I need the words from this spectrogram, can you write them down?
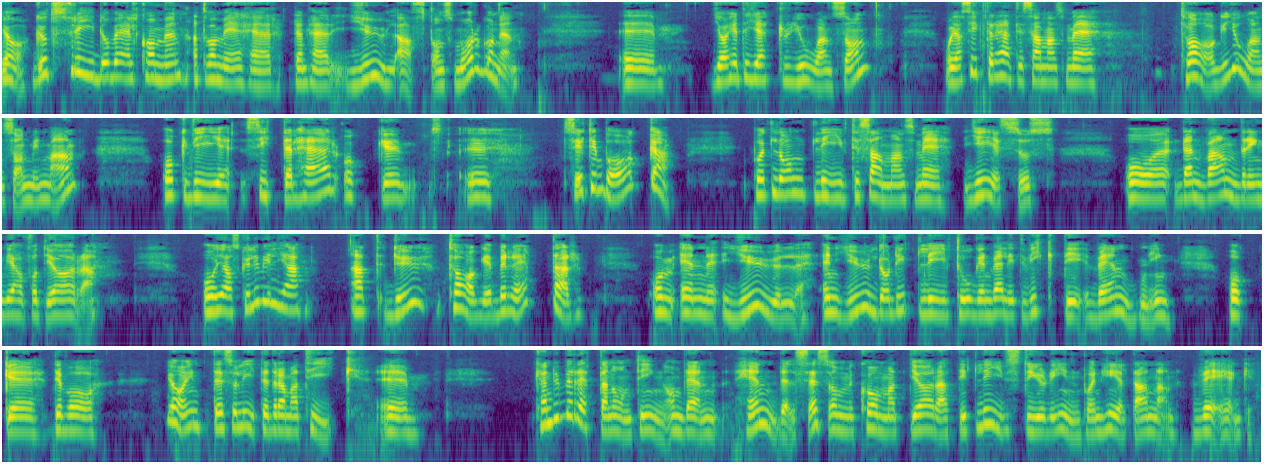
Ja, Guds frid och välkommen att vara med här den här julaftonsmorgonen. Eh, jag heter Gertrud Johansson och jag sitter här tillsammans med Tage Johansson, min man. Och vi sitter här och eh, eh, ser tillbaka på ett långt liv tillsammans med Jesus och den vandring vi har fått göra. Och jag skulle vilja att du, Tage, berättar om en jul, en jul då ditt liv tog en väldigt viktig vändning. Och eh, det var, ja, inte så lite dramatik. Eh, kan du berätta någonting om den händelse som kom att göra att ditt liv styrde in på en helt annan väg?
